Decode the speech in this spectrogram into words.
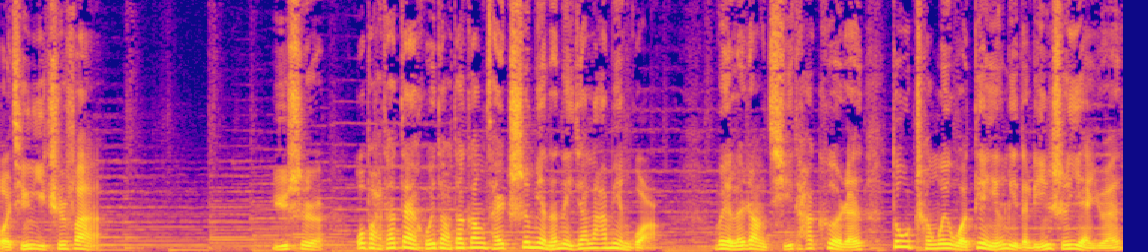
我请你吃饭。于是我把他带回到他刚才吃面的那家拉面馆，为了让其他客人都成为我电影里的临时演员，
